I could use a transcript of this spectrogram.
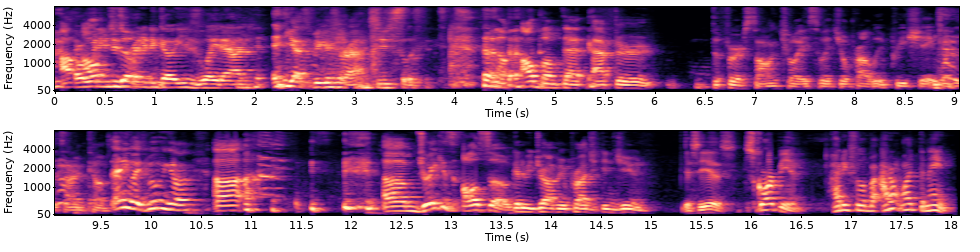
I'll, Or when I'll- you're just no, ready to go, you just lay down and you got speakers around you. Just listen. no, I'll bump that after the first song choice, which you'll probably appreciate when the time comes. Anyways, moving on. Uh, um, Drake is also going to be dropping a project in June. Yes, he is. Scorpion. How do you feel about? I don't like the name.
